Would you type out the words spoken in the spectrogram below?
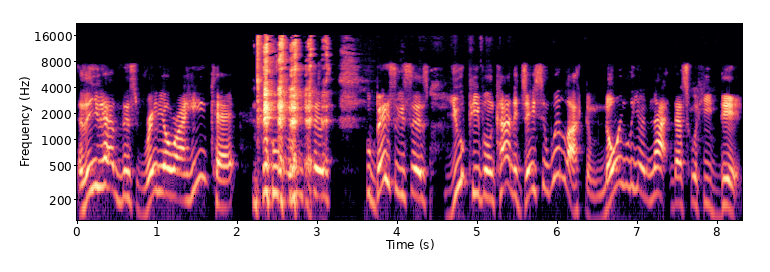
And then you have this Radio Raheem cat who, who, says, who basically says, "You people," and kind of Jason Whitlock them, knowingly or not. That's what he did.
